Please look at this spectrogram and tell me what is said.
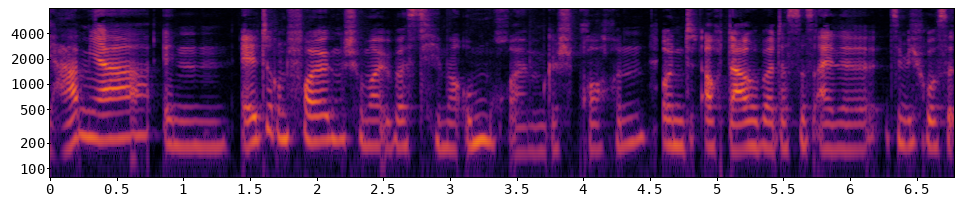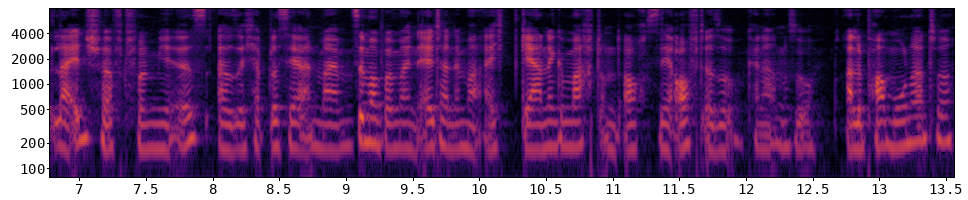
Wir haben ja in älteren Folgen schon mal über das Thema Umräumen gesprochen und auch darüber, dass das eine ziemlich große Leidenschaft von mir ist. Also ich habe das ja in meinem Zimmer bei meinen Eltern immer echt gerne gemacht und auch sehr oft, also keine Ahnung, so alle paar Monate.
